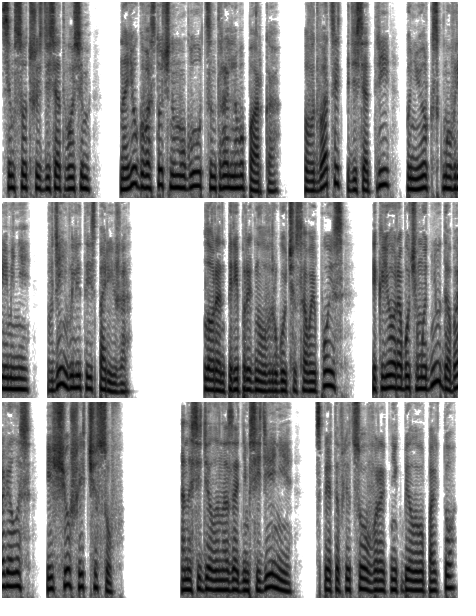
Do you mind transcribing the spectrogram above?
768, на юго-восточном углу Центрального парка, в 20.53 по нью-йоркскому времени, в день вылета из Парижа. Лорен перепрыгнул в другой часовой пояс, и к ее рабочему дню добавилось еще шесть часов. Она сидела на заднем сиденье, спрятав лицо в воротник белого пальто,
